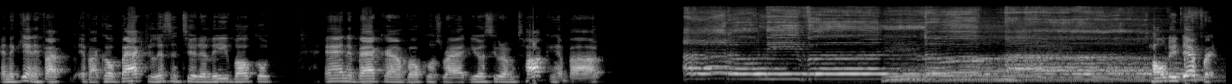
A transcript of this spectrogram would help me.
And again, if I if I go back to listen to the lead vocal and the background vocals, right, you'll see what I'm talking about. Totally different.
